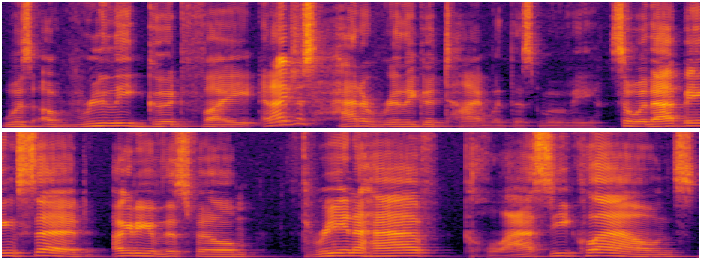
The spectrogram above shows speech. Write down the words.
was a really good fight, and I just had a really good time with this movie. So, with that being said, I'm gonna give this film three and a half classy clowns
